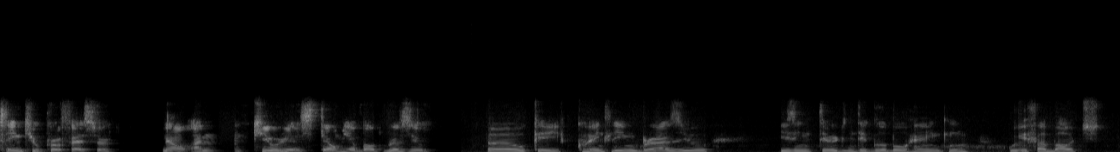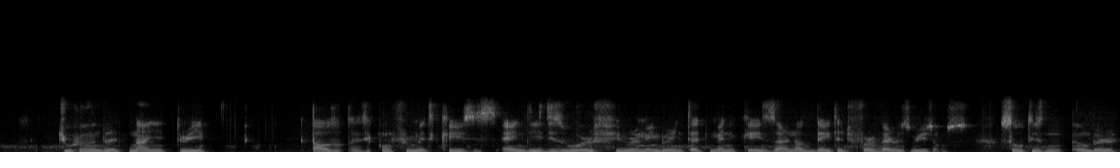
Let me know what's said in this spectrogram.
Thank you, Professor. Now, I'm curious. Tell me about Brazil. Uh, okay, currently in Brazil is in third in the global ranking with about 293 thousand confirmed cases, and it is worth remembering that many cases are not dated for various reasons, so this number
